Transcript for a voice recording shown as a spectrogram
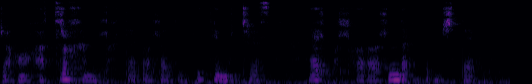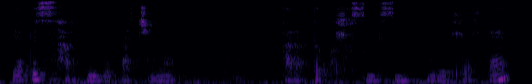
жоохон хоцрох хандлагатай болоод идэг. Тийм учраас аль болохоор олон давтамжтай ядаж сард нэг удаа ч юм уу гаргадаг болгосон гэсэн мөрөөдөл бол байна.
